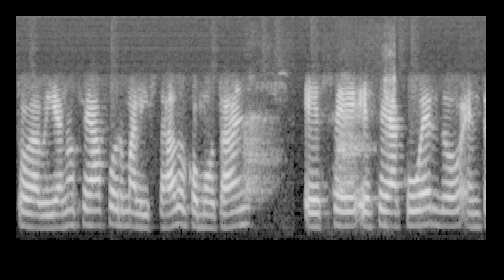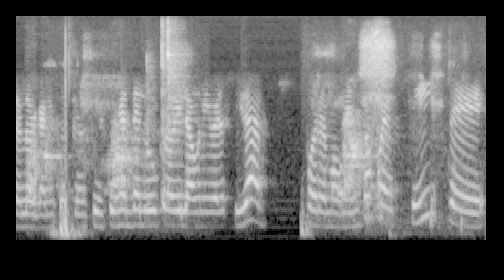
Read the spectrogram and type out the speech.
todavía no se ha formalizado como tal ese, ese acuerdo entre la organización sin fines de lucro y la universidad. Por el momento, pues sí, se,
